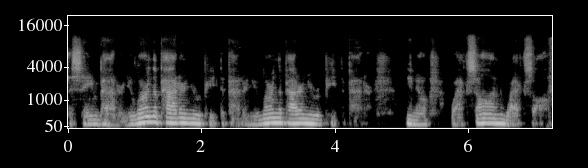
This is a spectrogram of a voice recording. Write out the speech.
the same pattern. You learn the pattern, you repeat the pattern. You learn the pattern, you repeat the pattern. You know, wax on, wax off,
